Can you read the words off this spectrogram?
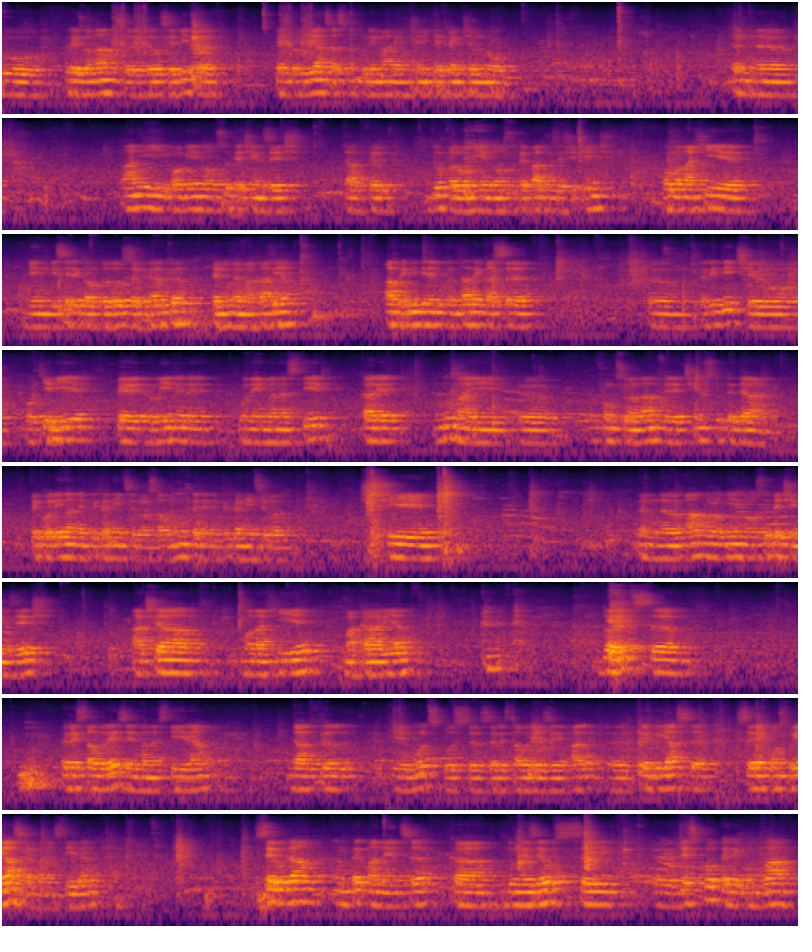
cu rezonanță deosebită pentru viața Sfântului Mare Mucenic Efrem cel Nou. În uh, anii 1950, de altfel după 1945, o monahie din Biserica Ortodoxă Greacă, pe nume Macaria, a primit binecuvântare ca să um, ridice o, o chirie pe ruinele unei mănăstiri care nu mai uh, funcționa de 500 de ani pe colina Neprihăniților sau muntele Neprihăniților. Și în uh, anul 1950, acea monahie, Macaria, dorit să restaureze mănăstirea, de altfel e mult spus să, să restaureze, ar, uh, trebuia să se reconstruiască mănăstirea. Se ruga în permanență ca Dumnezeu să-i uh, descopere cumva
